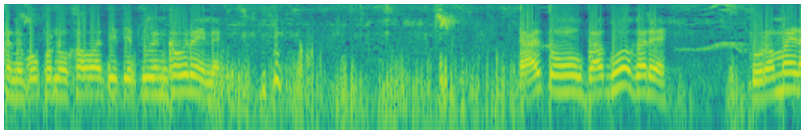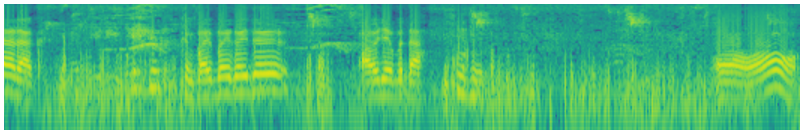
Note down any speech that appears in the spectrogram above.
તને બપોરનું ખાવાતી તે તું એને ખવડાવી ને. હાલ તો હું ભાગવો ઘરે. તું રમાયડા રાખ. બાય બાય કહી દે. આવજે બધા. ઓ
